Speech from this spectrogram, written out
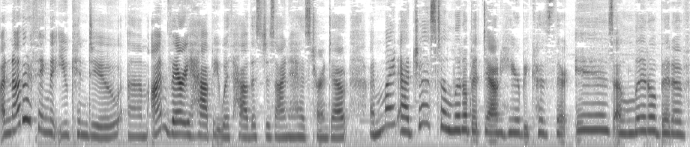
another thing that you can do, um, I'm very happy with how this design has turned out. I might add just a little bit down here because there is a little bit of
